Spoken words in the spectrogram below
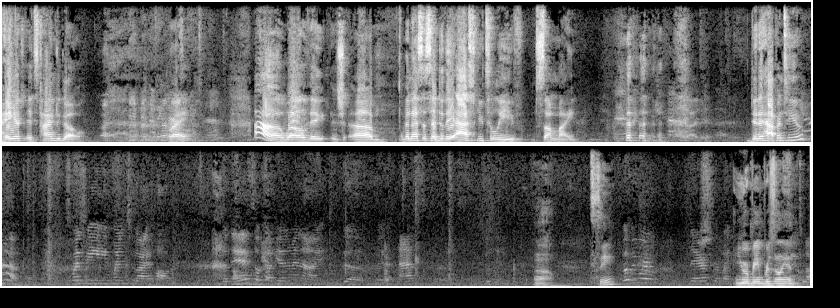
pay your, it's time to go, right? Ah, well, they, um, Vanessa said, do they ask you to leave? Some might. Did it happen to you? When we went to IHOP, the nurse, Otaviano and I, the waiter asked us to leave. Oh. See? But we were there for like You were being Brazilian.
